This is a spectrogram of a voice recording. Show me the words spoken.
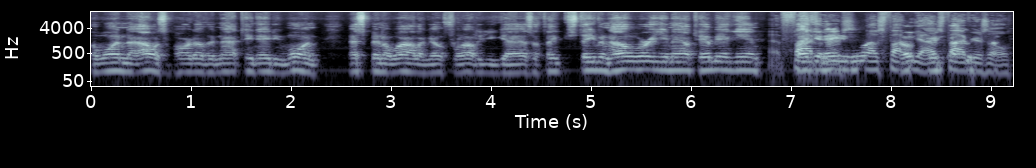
The one that I was a part of in 1981. That's been a while ago for a lot of you guys. I think Stephen, how old were you now? Tell me again. Uh, five years. I was five, okay. Yeah, I was five years old.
